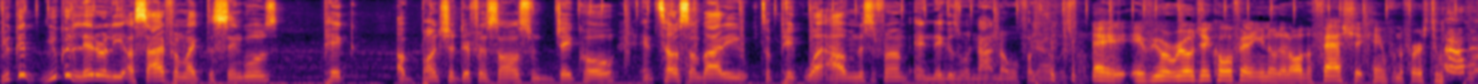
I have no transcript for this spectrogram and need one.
you could you could literally aside from like the singles, pick a bunch of different songs from J Cole and tell somebody to pick what album this is from, and niggas would not know what fucking album it's from. Hey, if you're a real J. Cole fan, you know that all the fast shit came from the first two albums.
